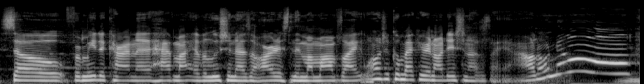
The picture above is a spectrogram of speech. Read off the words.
So for me to kind of have my evolution as an artist, and then my mom's like, why don't you come back here and audition? I was like, I don't know.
